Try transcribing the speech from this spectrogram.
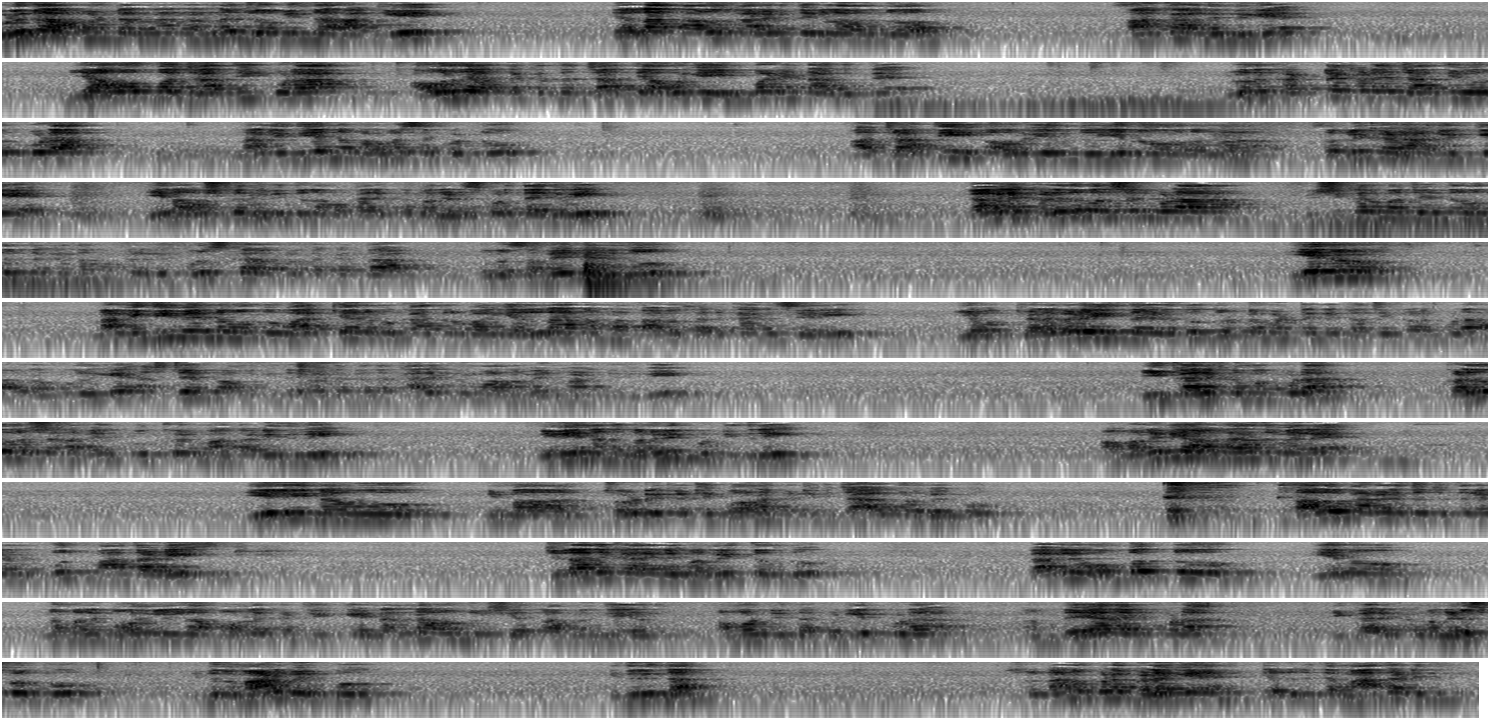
ಉಳಿದ ಅಮೌಂಟ್ ಅನ್ನ ನನ್ನ ಜೋಬಿಂದ ಹಾಕಿ ಎಲ್ಲಾ ತಾಲೂಕು ಆಡಳಿತಗಳ ಒಂದು ಸಹಕಾರದೊಂದಿಗೆ ಯಾವೊಬ್ಬ ಜಾತಿ ಕೂಡ ಅವ್ರದೇ ಆಗ್ತಕ್ಕಂಥ ಜಾತಿ ಅವ್ರಿಗೆ ಇಂಪಾರ್ಟೆಂಟ್ ಆಗುತ್ತೆ. ಇವನು ಕಟ್ಟ ಕಡೆ ಜಾತಿಯವರು ಕೂಡ ನಾನು ನಿಧಿಯನ್ನ ಭರವಸೆ ಕೊಟ್ಟು ಆ ಜಾತಿ ಅವ್ರಿಗೆ ಒಂದು ಏನು ನಮ್ಮ ಸಬಲೀಕರಣ ಆಗ್ಲಿಕ್ಕೆ ಏನು ಅವಶ್ಯಕತೆ ಬಿದ್ದು ನಾವು ಕಾರ್ಯಕ್ರಮ ನಡೆಸ್ಕೊಡ್ತಾ ಇದ್ವಿ. ಈಗಾಗಲೇ ಕಳೆದ ವರ್ಷ ಕೂಡ ವಿಶ್ವಕರ್ಮ ಜಯಂತಿ ಓದಿರ್ತಕ್ಕಂಥ ಮಕ್ಕಳಿಗೆ ಪುರಸ್ಕಾರ ಕೊಡ್ತಕ್ಕಂಥ ಒಂದು ಸಭೆ ನಡೆದು, ಏನು ನಾವಿದೀವಿ ಅನ್ನೋ ಒಂದು ವಾಕ್ಯನ ಮುಖಾಂತರವಾಗಿ ಎಲ್ಲ ನಮ್ಮ ತಾಲೂಕು ಅಧಿಕಾರಿ ಸೇರಿ ಇವ ಕೆಳಗಡೆಯಿಂದ ಹಿಡಿದು ದೊಡ್ಡ ಮಟ್ಟಕ್ಕೆ ಜಾತಿಗಳು ಕೂಡ ಅವರ ಮಗಳಿಗೆ ಅಷ್ಟೇ ಪ್ರಾಮುಖ್ಯತೆ ಕೊಡ್ತಕ್ಕಂಥ ಕಾರ್ಯಕ್ರಮವನ್ನು ನಾವೇನ್ ಮಾಡ್ತಿದ್ವಿ? ಈ ಕಾರ್ಯಕ್ರಮ ಕೂಡ ಕಳೆದ ವರ್ಷ ನಾವೇನ್ ಕೂತ್ಕೊಂಡು ಮಾತಾಡಿದ್ವಿ. ನೀವೇನ್ ನನಗೆ ಮನವಿ ಕೊಟ್ಟಿದ್ರಿ? ಆ ಮನವಿ ಆಧಾರದ ಮೇಲೆ ಇಲ್ಲಿ ನಾವು ನಿಮ್ಮ ಚೌಡ್ರಿ ಕಟ್ಲಿಕ್ಕೆ, ಭವನ ಕಟ್ಟಲಿಕ್ಕೆ ಜಾಗ ಕೊಡಬೇಕು. ತಾಲೂಕು ಆಡಳಿತ ಜೊತೆ ಕೂತ್ ಮಾತಾಡಿ, ಜಿಲ್ಲಾಧಿಕಾರಿಗಳಿಗೆ ಮನವಿ ತಂದು, ಈಗಾಗಲೇ ಒಂಬತ್ತು ಏನು ನಮ್ಮಲ್ಲಿ ಮೌಲ್ಯ ಭವನ ಕಟ್ಟಲಿಕ್ಕೆ ನನ್ನ ಒಂದು ಕ್ಷೇತ್ರ ಅಭಿವೃದ್ಧಿ ಅಮೌಂಟ್ ಇಂದ ಕೊಡ್ಲಿಕ್ಕೆ ಕೂಡ ನಮ್ಮ ತಯಾರಾಗಿ ಕೂಡ ಈ ಕಾರ್ಯಕ್ರಮ ನಡೆಸಬೇಕು, ಇದನ್ನು ಮಾಡಬೇಕು. ಇದರಿಂದ ಸೊ ನಾನು ಕೂಡ ಬೆಳಗ್ಗೆ ಎಲ್ಲರ ಜೊತೆ ಮಾತಾಡಿದ್ದೀನಿ.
